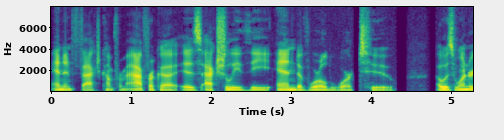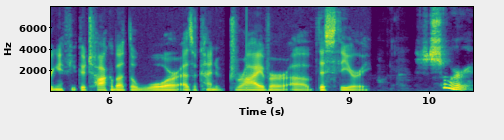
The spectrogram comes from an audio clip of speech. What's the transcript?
and in fact come from Africa is actually the end of World War II. I was wondering if you could talk about the war as a kind of driver of this theory. Sure.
